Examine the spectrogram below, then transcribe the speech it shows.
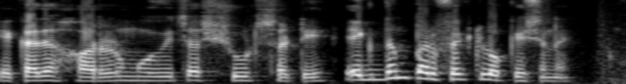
एखाद्या हॉरर मूवीच्या शूटसाठी एकदम परफेक्ट लोकेशन आहे.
